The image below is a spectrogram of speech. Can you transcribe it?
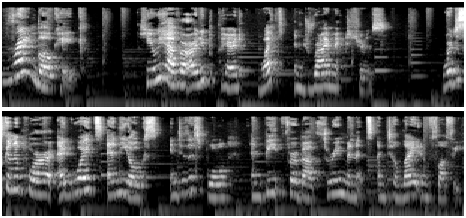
rainbow cake. Here we have our already prepared wet and dry mixtures. We're just gonna pour our egg whites and yolks into this bowl and beat for about three minutes until light and fluffy.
